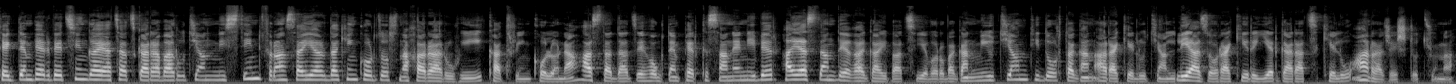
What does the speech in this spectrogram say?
Դեկտեմբեր 6-ին գայացած կառավարության նիստին Ֆրանսիայի արտաքին գործոս նախարարուհի Կատրին Կոլոնա հաստատած է հոկտեմբեր 20-ին իվեր Հայաստան դեղագայված Եվրոպական միության անտիդորտական առաքելության լիազորակիրը երկարացկելու անհրաժեշտությունը։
